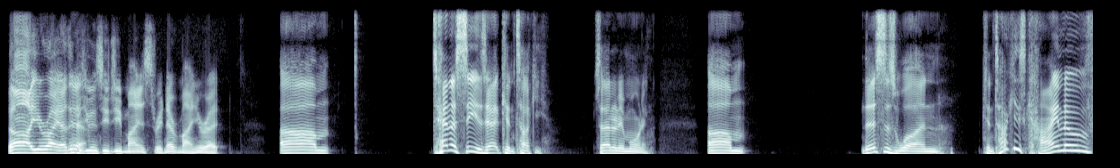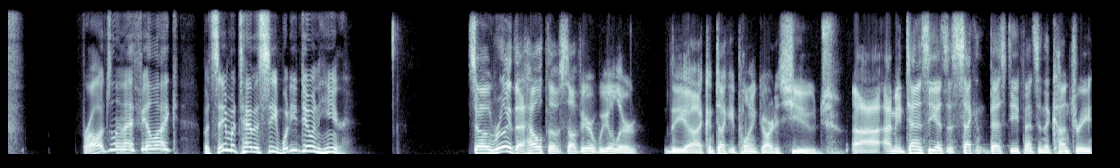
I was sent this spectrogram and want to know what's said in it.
Oh, you're right. I think Yeah. it was UNCG minus three. Never mind. You're right. Um, Tennessee is at Kentucky Saturday morning. Um, this is one Kentucky's kind of fraudulent. I feel like, but same with Tennessee. What are you doing here? So really, the health of Sahvir Wheeler, the uh, Kentucky point guard, is huge. Uh, I mean, Tennessee has the second best defense in the country.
